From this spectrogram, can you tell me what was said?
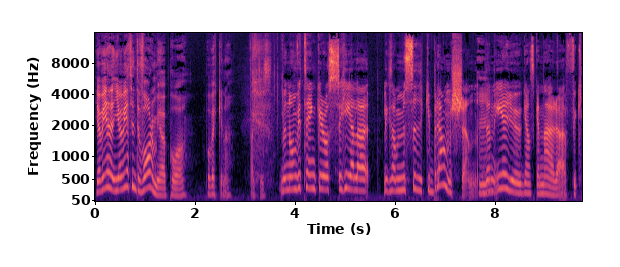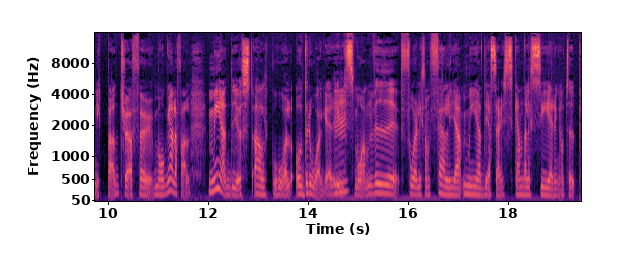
jag vet, jag vet inte vad de gör på, på veckorna faktiskt. Men om vi tänker oss hela liksom, musikbranschen. Den är ju ganska nära förknippad, tror jag, för många i alla fall. Med just alkohol och droger i viss mån. Vi får liksom följa media så här, skandalisering av typ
